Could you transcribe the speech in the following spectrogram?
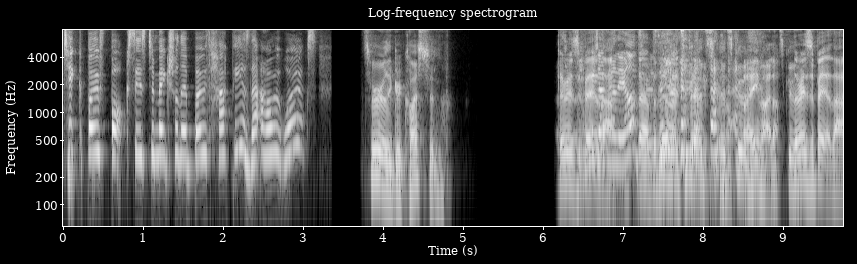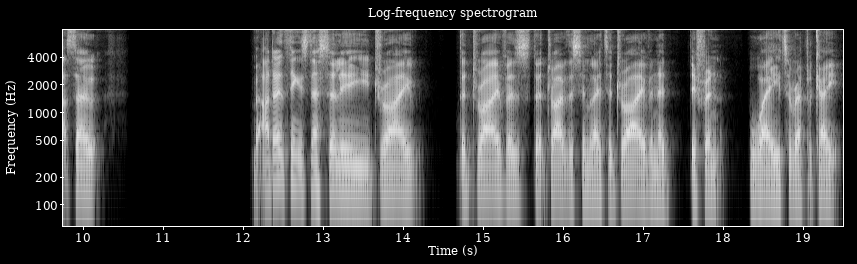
tick both boxes to make sure they're both happy. Is that how it works? It's a really good question. There is a bit we of don't that. know the answer. No, is but it? there- it's good. It's, it's good. Well, he might It's not. good. There is a bit of that. So, but I don't think it's necessarily drive the drivers that drive the simulator drive in a different way to replicate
